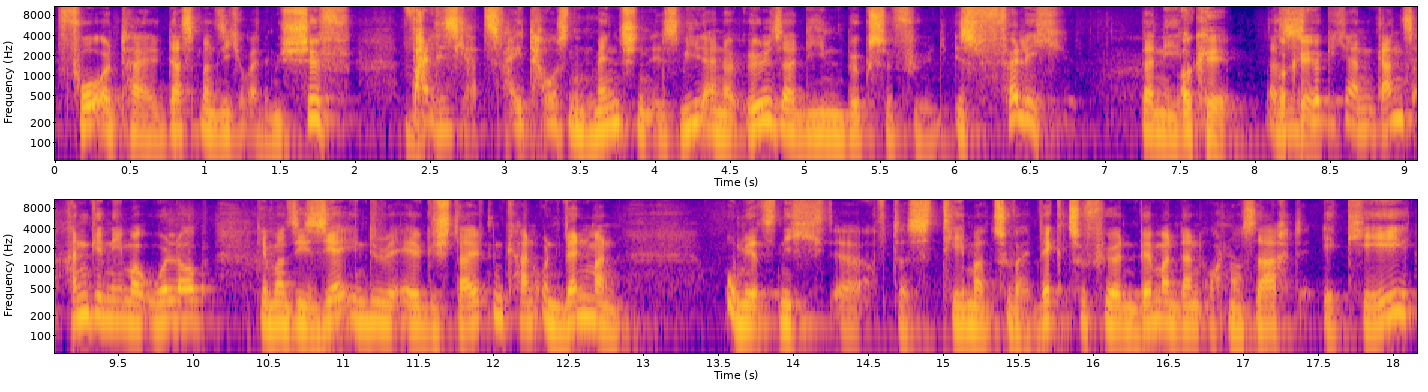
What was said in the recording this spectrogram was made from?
Vorurteil, dass man sich auf einem Schiff, weil es ja 2000 Menschen ist, wie in einer Ölsardinenbüchse fühlt, ist völlig daneben. Okay. Das okay. ist wirklich ein ganz angenehmer Urlaub, den man sich sehr individuell gestalten kann. Und wenn man um jetzt nicht äh, auf das Thema zu weit wegzuführen, wenn man dann auch noch sagt, okay,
